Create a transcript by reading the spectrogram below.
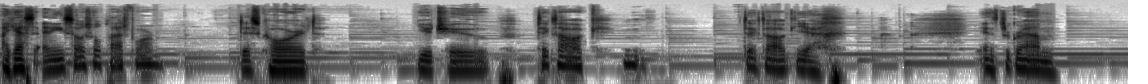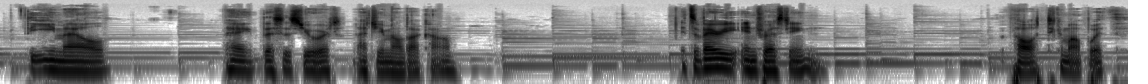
I guess any social platform. Discord, YouTube, TikTok. Hmm. TikTok, yeah. Instagram, the email. Hey, this is Stuart at gmail.com. It's a very interesting thought to come up with,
